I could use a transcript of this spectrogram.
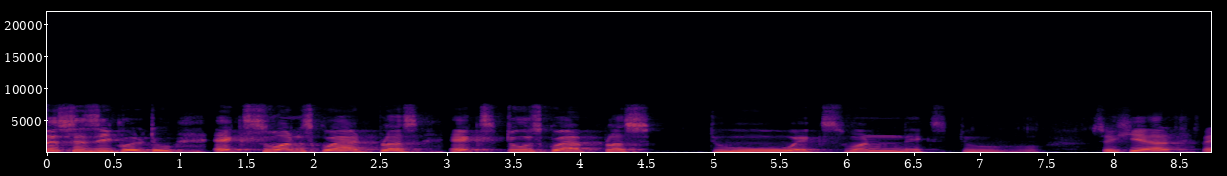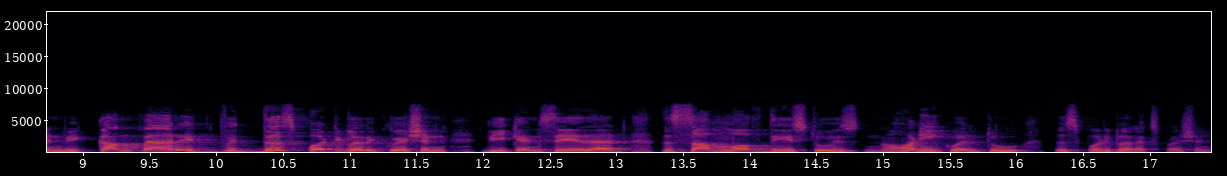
this is equal to x1 squared plus x2 squared plus 2x1 x2 so here when we compare it with this particular equation we can say that the sum of these two is not equal to this particular expression.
